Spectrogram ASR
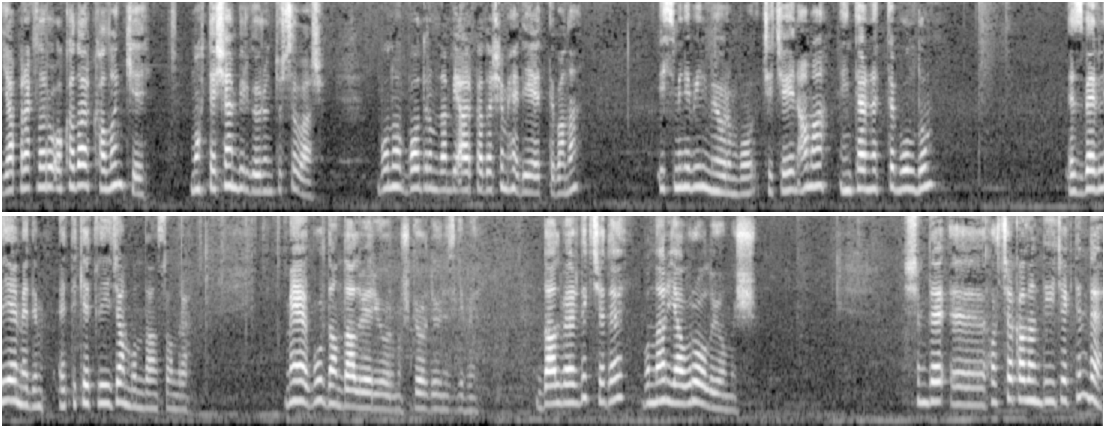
Yaprakları o kadar kalın ki muhteşem bir görüntüsü var. Bunu Bodrum'dan bir arkadaşım hediye etti bana. İsmini bilmiyorum bu çiçeğin ama internette buldum. Ezberleyemedim. Etiketleyeceğim bundan sonra. Meğer buradan dal veriyormuş gördüğünüz gibi. Dal verdikçe de bunlar yavru oluyormuş. Şimdi e, hoşça kalın diyecektim de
